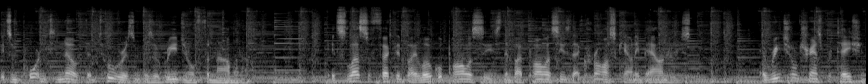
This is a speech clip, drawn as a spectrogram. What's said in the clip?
It's important to note that tourism is a regional phenomenon. It's less affected by local policies than by policies that cross county boundaries. A regional transportation,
